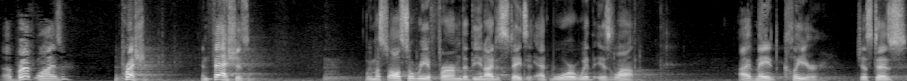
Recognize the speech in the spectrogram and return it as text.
a breathalyzer. Depression and fascism. We must also reaffirm that the United States is at war with Islam. I've made clear, just as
